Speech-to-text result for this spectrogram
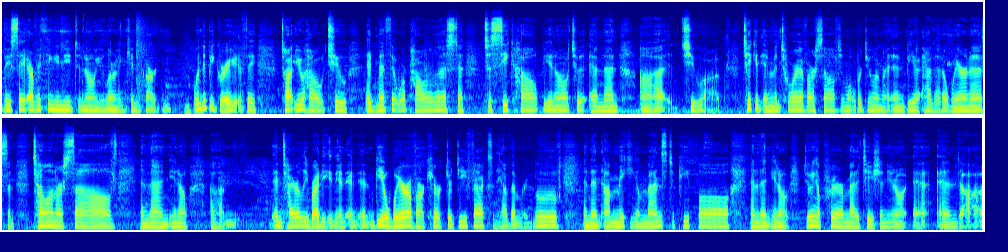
They say everything you need to know you learn in kindergarten. Wouldn't it be great if they taught you how to admit that we're powerless, to to seek help, you know, to and then uh, to uh, take an inventory of ourselves and what we're doing, right, and be have that awareness and telling ourselves, and then you know. Um, entirely ready and, and, and be aware of our character defects and have them removed and then um, making amends to people and then you know doing a prayer meditation you know and, and uh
